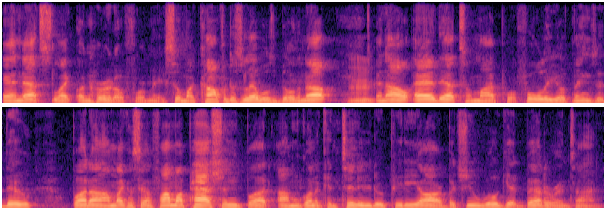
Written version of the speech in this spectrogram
and that's like unheard of for me. So my confidence level is building up, mm. and I'll add that to my portfolio of things to do. But um, like I said, I find my passion, but I'm going to continue to do PDR, but you will get better in time.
